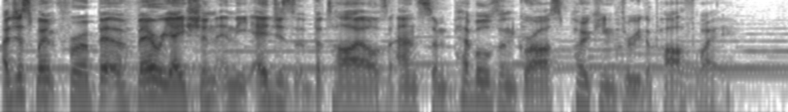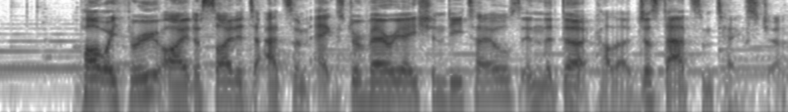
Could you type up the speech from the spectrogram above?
I just went for a bit of variation in the edges of the tiles and some pebbles and grass poking through the pathway. Partway through, I decided to add some extra variation details in the dirt colour just to add some texture.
